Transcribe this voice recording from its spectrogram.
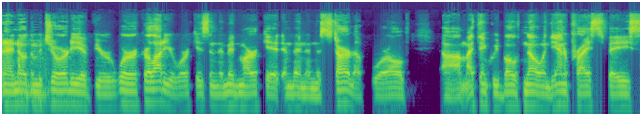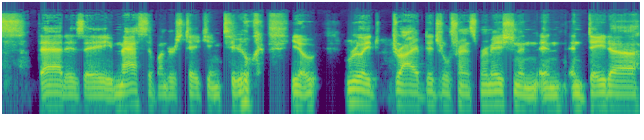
and i know the majority of your work or a lot of your work is in the mid-market and then in the startup world um, I think we both know in the enterprise space that is a massive undertaking to, you know, really drive digital transformation and, and, and data,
